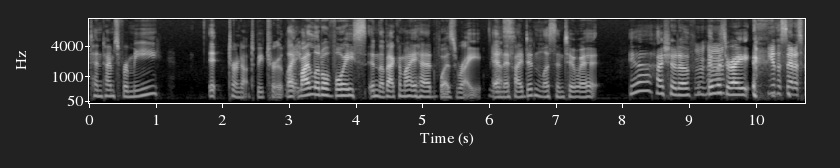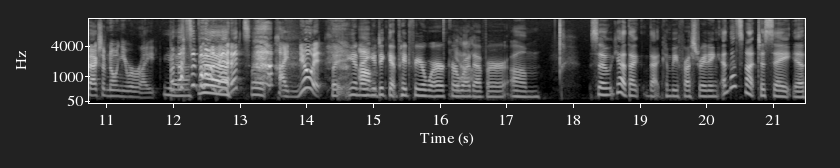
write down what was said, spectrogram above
10 times for me, it turned out to be true. Like Right. my little voice in the back of my head was right. And if I didn't listen to it, yeah, I should have. It Mhm. was right. You get the satisfaction of knowing you were right. Yeah. But that's about Yeah. it. But- I knew it. but you know you Um, did get paid for your work or yeah. whatever um so yeah that that can be frustrating and that's not to say if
